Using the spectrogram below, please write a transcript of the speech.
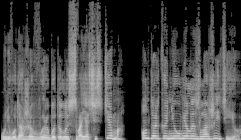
у него даже выработалась своя система. Он только не умел изложить ее.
